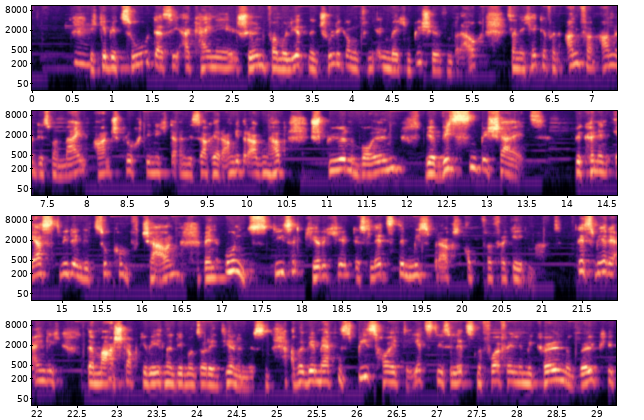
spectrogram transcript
Hm. Ich gebe zu, dass ich auch keine schön formulierten Entschuldigungen von irgendwelchen Bischöfen brauche, sondern ich hätte von Anfang an, und das war mein Anspruch, den ich da an die Sache herangetragen habe, spüren wollen, wir wissen Bescheid. Wir können erst wieder in die Zukunft schauen, wenn uns diese Kirche das letzte Missbrauchsopfer vergeben hat. Das wäre eigentlich der Maßstab gewesen, an dem wir uns orientieren müssen. Aber wir merken es bis heute, jetzt diese letzten Vorfälle mit Köln und Wölki,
